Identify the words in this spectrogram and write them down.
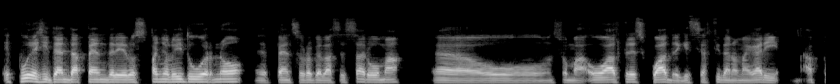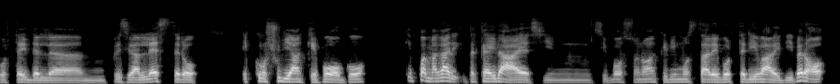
Eppure si tende a prendere lo spagnolo di turno, eh, penso proprio alla stessa Roma, eh, o, insomma, o altre squadre che si affidano magari a portieri del, presi dall'estero e conosciuti anche poco, che poi magari, per carità, eh, si, si, possono anche dimostrare portieri validi, però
